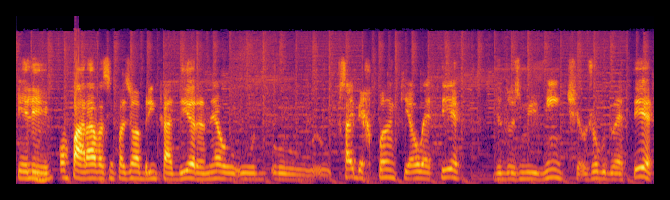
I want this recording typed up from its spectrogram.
que ele uhum. comparava, assim, fazia uma brincadeira, né? O, o, o, o, Cyberpunk é o ET de 2020, é o jogo do ET.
